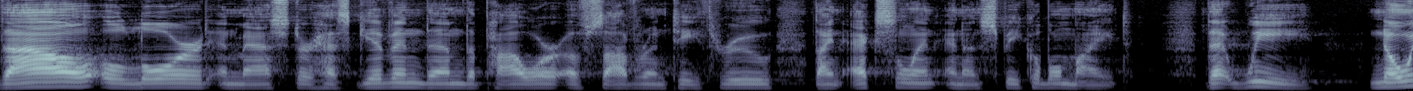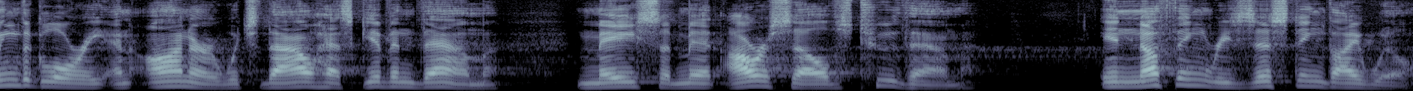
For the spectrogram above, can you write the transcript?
Thou, O Lord and Master, hast given them the power of sovereignty through thine excellent and unspeakable might, that we, knowing the glory and honor which thou hast given them, may submit ourselves to them, in nothing resisting thy will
